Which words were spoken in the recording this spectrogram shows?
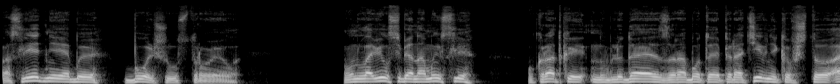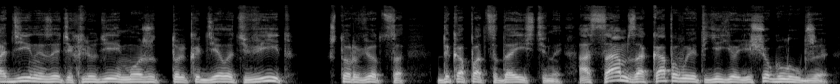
Последнее бы больше устроило. Он ловил себя на мысли, украдкой наблюдая за работой оперативников, что один из этих людей может только делать вид, что рвется докопаться до истины, а сам закапывает ее еще глубже –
